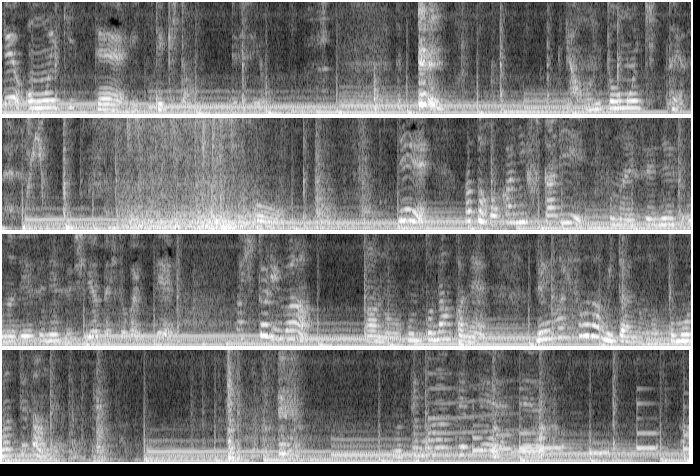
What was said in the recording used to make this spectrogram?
で思い切って行ってきたんですよ。いや本当思い切ったよね。そう。であと他に2人その SNS 同じ SNS で知り合った人がいて、まあ、1人はあの本当なんかね恋愛相談みたいなの乗ってもらってたんだよ乗ってもらっててであの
